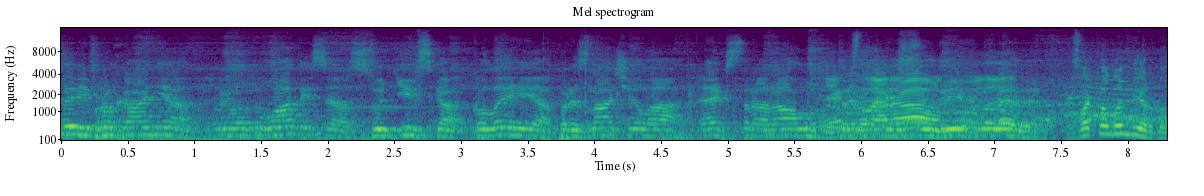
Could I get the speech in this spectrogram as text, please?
Рефері прохання приготуватися. Суддівська колегія призначила екстра раунд Екстра тривалістю дві хвилини. Закономірно.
